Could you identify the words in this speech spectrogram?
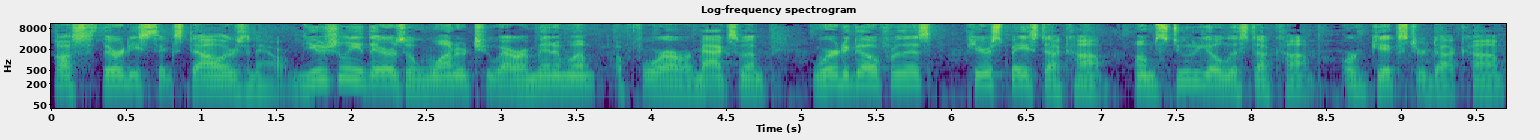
costs $36 an hour. Usually there's a one or two hour minimum, a four hour maximum. Where to go for this? Peerspace.com, HomeStudioList.com, or Giggster.com.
